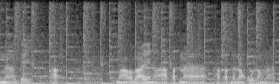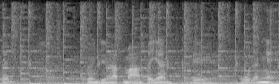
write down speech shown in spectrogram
Na guys ah, mga kabayan, no, apat na apat na lang kulang natin. So hindi na natin maantay yan kasi ulan nga eh.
